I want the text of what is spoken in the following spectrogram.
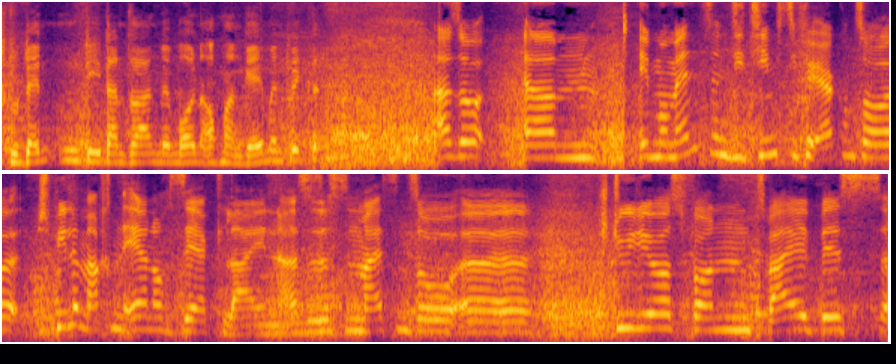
Studenten, die dann sagen, wir wollen auch mal ein Game entwickeln? Also ähm, im Moment sind die Teams, die für Air Console Spiele machen, eher noch sehr klein. Also das sind meistens so äh, Studios von zwei bis äh,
